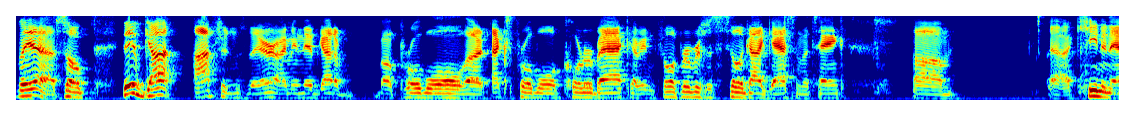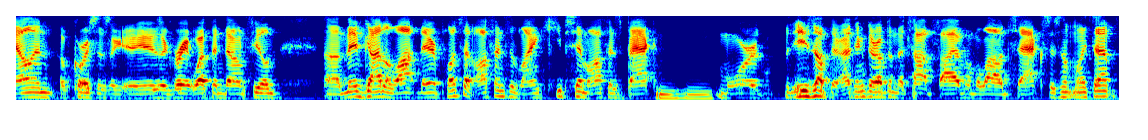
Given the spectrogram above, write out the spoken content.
but yeah, so they've got options there. I mean, they've got a, a Pro Bowl, uh, ex Pro Bowl quarterback. I mean, Philip Rivers has still got gas in the tank. Um, uh, Keenan Allen, of course, is a, is a great weapon downfield. Um, they've got a lot there. Plus, that offensive line keeps him off his back mm-hmm. more. He's up there. I think they're up in the top five of allowed sacks or something like that.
